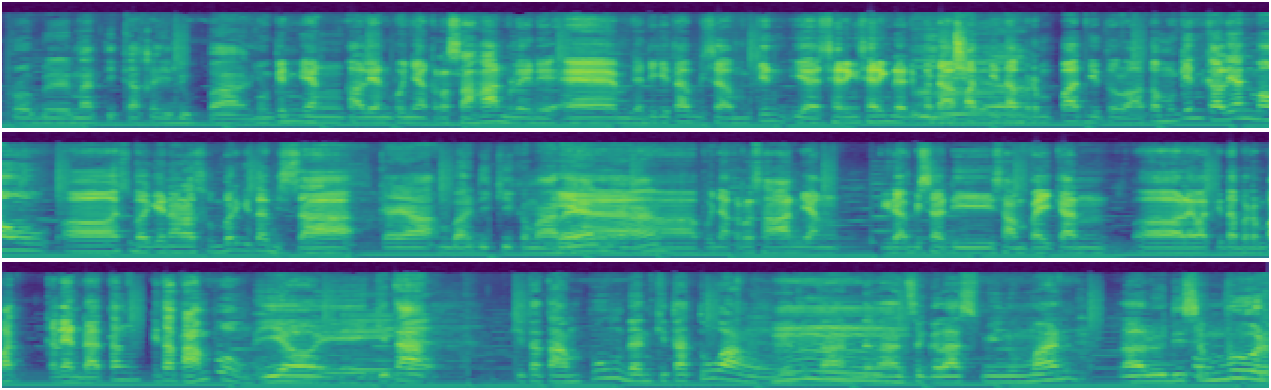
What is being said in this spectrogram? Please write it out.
problematika kehidupan. gitu. mungkin yang kalian punya keresahan boleh DM. Jadi kita bisa mungkin ya sharing-sharing dari pendapat Iya. kita berempat gitu loh. Atau mungkin kalian mau uh, sebagai narasumber kita bisa kayak Mbah Diki kemarin Iya, ya kan. uh, punya keresahan yang tidak bisa disampaikan uh, lewat kita berempat. Kalian datang, kita tampung. Iya, kita kita tampung dan kita tuang gitu kan Hmm. dengan segelas minuman lalu disembur.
